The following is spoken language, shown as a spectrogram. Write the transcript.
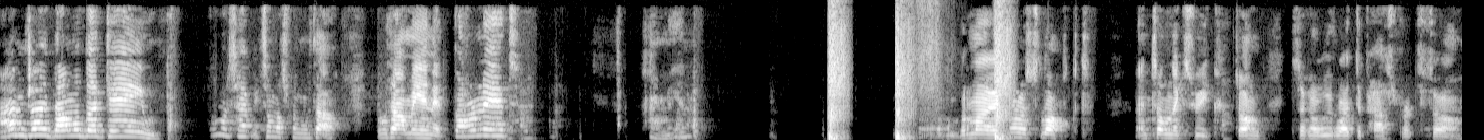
I'm trying to download that game. Everyone's having so much fun without without me in it. Darn it. Oh man. Uh, but my account is locked until next week. So I'm gonna rewrite the password. So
